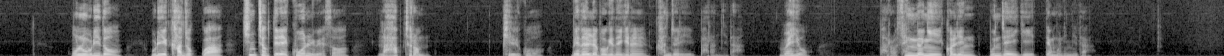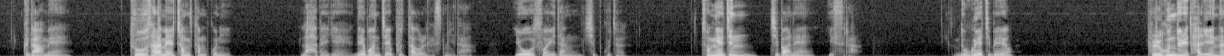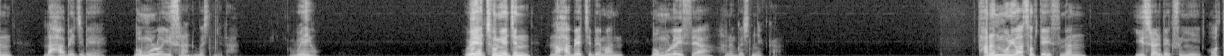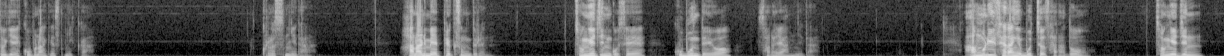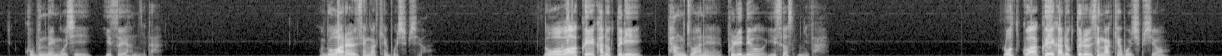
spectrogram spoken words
오늘 우리도 우리 가족과 친척들의 구원을 위해서 라합처럼 빌고 매달려 보게 되기를 간절히 바랍니다. 왜요? 바로 생명이 걸린 문제이기 때문입니다. 그 다음에 두 사람의 정탐꾼이 라합에게 네 번째 부탁을 했습니다. 요수아 2장 19절. 정해진 집안에 있으라. 누구의 집에요? 붉은 줄이 달려 있는 라합의 집에 머물러 있으라는 것입니다. 왜요? 왜 정해진 라합의 집에만 머물러 있어야 하는 것입니까? 다른 무리와 섞여 있으면 이스라엘 백성이 어떻게 구분하겠습니까? 그렇습니다. 하나님의 백성들은 정해진 곳에 구분되어 살아야 합니다. 아무리 세상에 묻혀 살아도 정해진 구분된 곳이 있어야 합니다. 노아를 생각해 보십시오. 노아와 그의 가족들이 방주 안에 분리되어 있었습니다. 롯과 그의 가족들을 생각해 보십시오.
